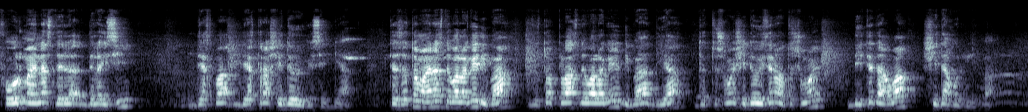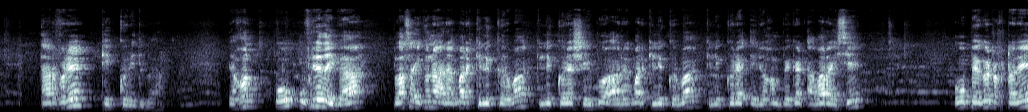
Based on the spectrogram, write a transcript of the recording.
ফোর মাইনাস দিলা, দিলাইছি। দেখবা দেখরা সিদ্ধ হয়ে গেছে গিয়া। তো যত মাইনাস দেওয়া লাগে দিবা, যত প্লাস দেওয়া লাগে দিবা, দিয়া যত সময় সিদ্ধ হয়েছে না, অত সময় দিতে থাকবা সিধা করে নিবা। তারপরে ঠিক করে দিবা। এখন ও উপরে যাইবা প্লাস আইকনে আরেকবার ক্লিক করবা ক্লিক করে সেইব আরেকবার ক্লিক করবা ক্লিক করে এরকম প্যাকেট আবার আইছে। ও প্যাকেট ওটারে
